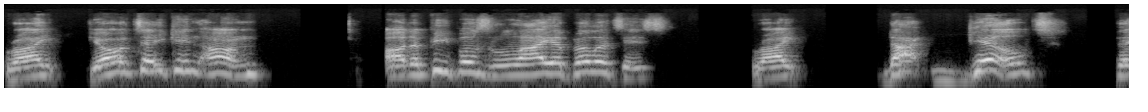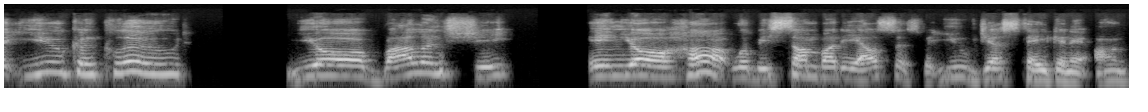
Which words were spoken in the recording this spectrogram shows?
right, if you're taking on other people's liabilities, right, that guilt that you conclude your balance sheet in your heart will be somebody else's, but you've just taken it on.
